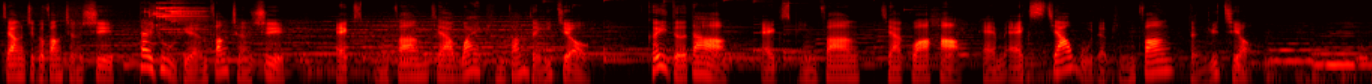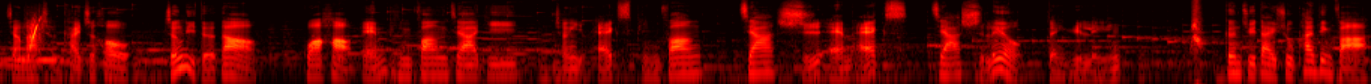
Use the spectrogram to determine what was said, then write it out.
将这个方程式代入圆方程式，x 平方加 y 平方等于九，可以得到 x 平方加括号 mx 加五的平方等于九。将它乘开之后，整理得到。括号 m 平方加一乘以 x 平方加十 mx 加十六等于零。根据代数判定法，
